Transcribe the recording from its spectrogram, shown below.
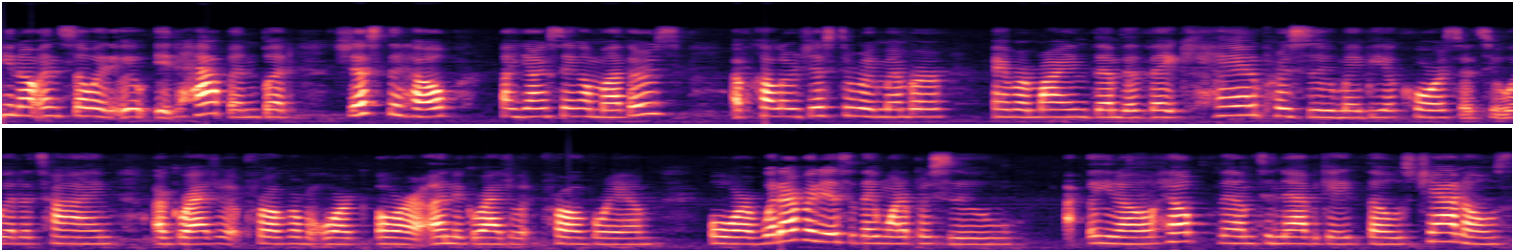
you know, and so it, it, it happened. But just to help uh, young single mothers of color, just to remember and remind them that they can pursue maybe a course or two at a time, a graduate program or or an undergraduate program or whatever it is that they want to pursue, you know, help them to navigate those channels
